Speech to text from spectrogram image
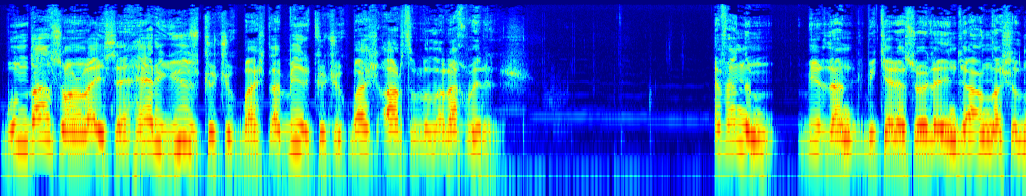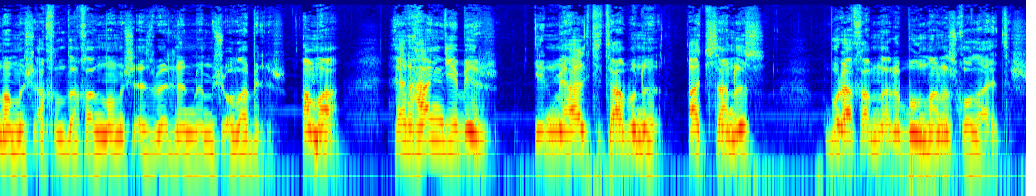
Bundan sonra ise her yüz küçük başta bir küçük baş artırılarak verilir. Efendim birden bir kere söyleyince anlaşılmamış, akılda kalmamış, ezberlenmemiş olabilir. Ama herhangi bir ilmihal kitabını açsanız bu rakamları bulmanız kolaydır.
